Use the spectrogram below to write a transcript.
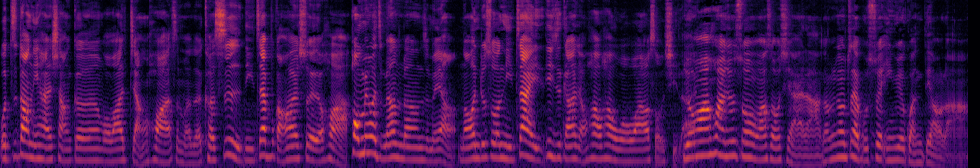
我知道你还想跟娃娃讲话什么的，可是你再不赶快睡的话，后面会怎么样怎么样怎么样？然后你就说你再一直跟他讲话的话，我娃娃要收起来。有啊，后来就说我要收起来啦，咱们就再不睡。对音乐关掉啦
